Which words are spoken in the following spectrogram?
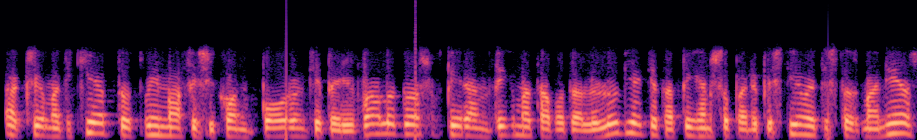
Αξιωματικοί από το Τμήμα Φυσικών Πόρων και Περιβάλλοντος πήραν δείγματα από τα λουλούδια και τα πήγαν στο Πανεπιστήμιο της Τασμανίας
